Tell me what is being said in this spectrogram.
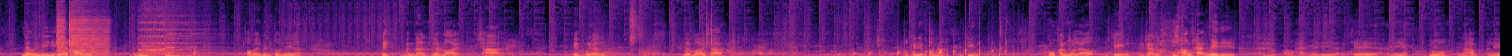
ๆแม่งไม่มีที่เอเข้าเลยอันนี้ต่อไปเป็นตัวนี้นะปิดเหมือนเดิมเรียบร้อย ชา ปิดเหมือนกันเรียบร้อยชา เอาแค่นี้พอนะ จริงๆ โกคันหมดแล้วจริงๆในการวางแผนไม่ดี วางแผนไม่ดีโอเค อันนี้ดูนะครับ อันนี้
